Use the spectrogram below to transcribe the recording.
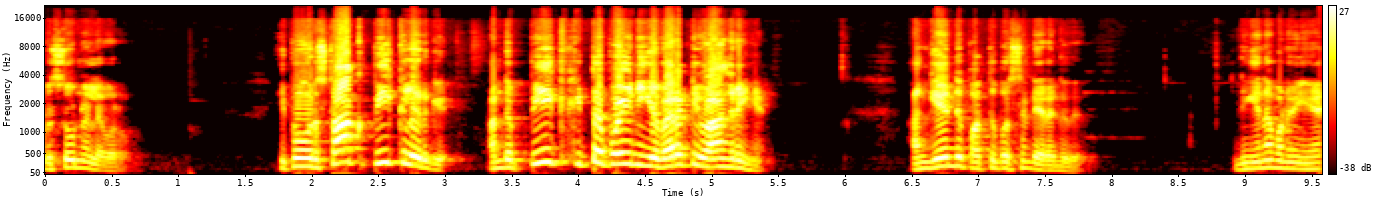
ஒரு சூழ்நிலை வரும். இப்போ ஒரு ஸ்டாக் பீக்கில் இருக்குது அந்த பீக் கிட்ட போய் நீங்கள் விரட்டி வாங்குறீங்க. அங்கேருந்து பத்து பர்சன்ட் இறங்குது. நீங்கள் என்ன பண்ணுவீங்க?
